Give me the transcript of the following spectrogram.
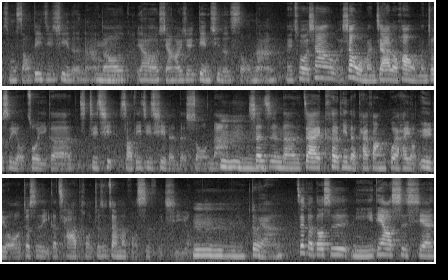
什么扫地机器人啊，嗯、都要想好一些电器的收纳。没错，像像我们家的话，我们就是有做一个机器扫地机器人的收纳，嗯甚至呢，在客厅的开放柜还有预留就是一个插头，就是专门 for 伺服器用。嗯嗯嗯，对啊，这个都是你一定要事先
